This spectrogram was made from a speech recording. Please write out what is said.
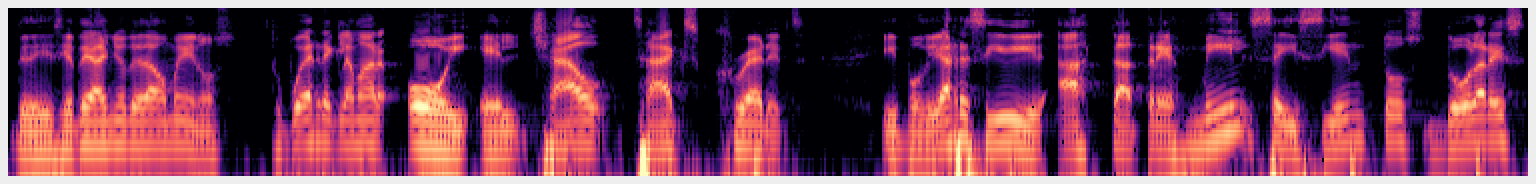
De 17 años de edad o menos, tú puedes reclamar hoy el Child Tax Credit y podrías recibir hasta 3.600 dólares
